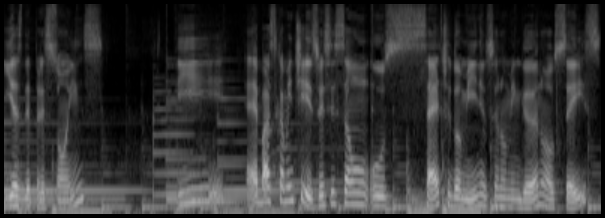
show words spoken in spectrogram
e as depressões. E é basicamente isso. Esses são os sete domínios, se eu não me engano, ou seis.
